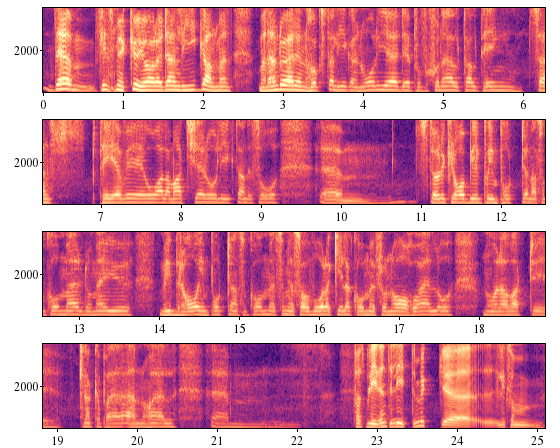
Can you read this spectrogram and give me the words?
det finns mycket att göra i den ligan men, men ändå är det en högsta liga i Norge. Det är professionellt allting. Sänds TV och alla matcher och liknande så. Ehm, större kravbild på importerna som kommer. De är ju de är bra importerna som kommer. Som jag sa, våra killar kommer från AHL och några har varit eh, knackat på NHL. Ehm, Fast blir det inte lite mycket, liksom,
